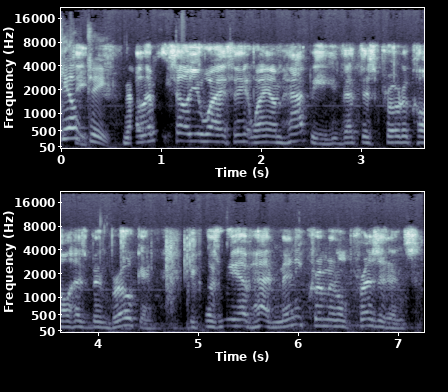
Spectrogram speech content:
guilty. guilty. Now let me tell you why I think why I'm happy that this protocol has been broken because we have had many criminal presidents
